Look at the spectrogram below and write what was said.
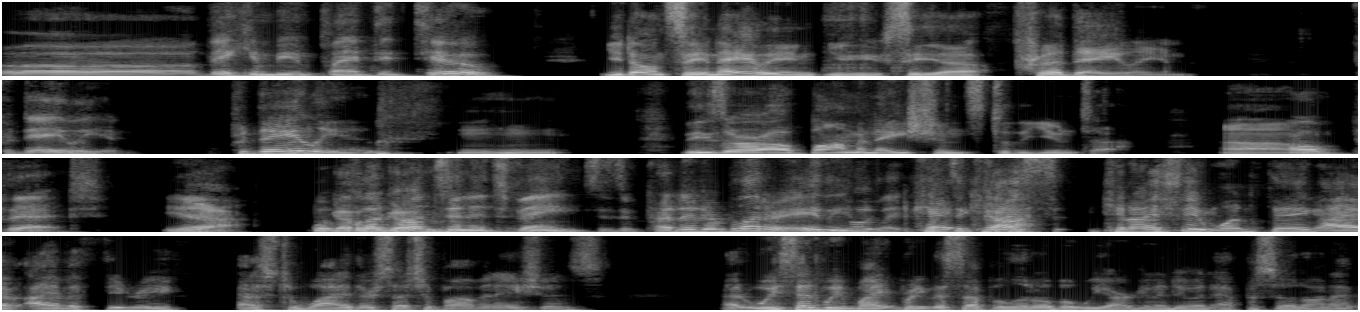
Oh, they can be implanted too. You don't see an alien, you see a predalien. Predalien. Predalien. hmm These are abominations to the Junta. Um, Oh, bet. Yeah. yeah. What Go- blood go- runs in its veins? Is it predator blood or alien blood? Can, What's can, I, can I say one thing? I have I have a theory as to why they're such abominations. Uh, we said we might bring this up a little, but we are going to do an episode on it.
